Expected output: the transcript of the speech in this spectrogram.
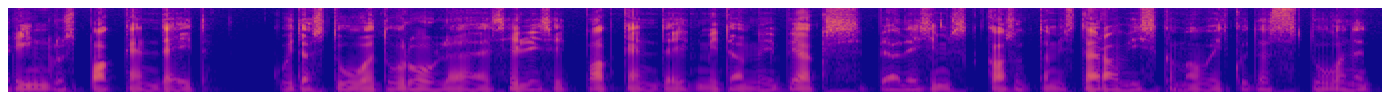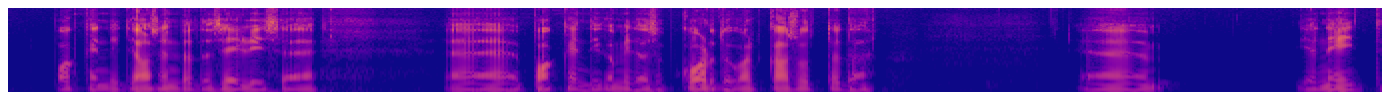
ringluspakendeid kuidas tuua turule selliseid pakendeid, mida me ei peaks peale esimest kasutamist ära viskama, vaid kuidas tuua need pakendid ja asendada sellise äh, pakendiga, mida saab korduvalt kasutada. Äh, ja neid,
